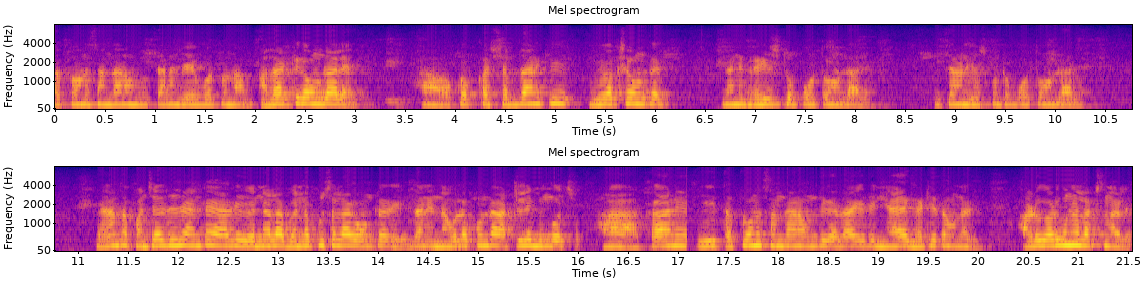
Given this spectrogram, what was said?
తత్వానుసంధానం విచారం చేయబోతున్నాం. అలర్ట్గా ఉండాలి. ఒక్కొక్క శబ్దానికి వివక్ష ఉంటుంది. దాన్ని గ్రహిస్తూ పోతూ ఉండాలి. విచారణ చేసుకుంటూ పోతూ ఉండాలి. వేదాంత పంచదశ అంటే అది వెన్నెల వెన్నపూసలాగా ఉంటుంది. దాన్ని నవ్వలకుండా అట్లే మింగొచ్చు. కానీ ఈ తత్వానుసంధానం ఉంది కదా ఇది న్యాయ ఘటితం ఉన్నది. అడుగడుగున లక్షణాలే.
